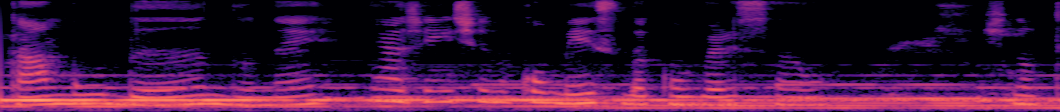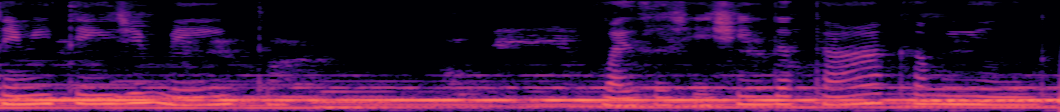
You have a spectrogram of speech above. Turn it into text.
está mudando, né? É a gente no começo da conversão, gente não tem o entendimento, mas a gente ainda está caminhando.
